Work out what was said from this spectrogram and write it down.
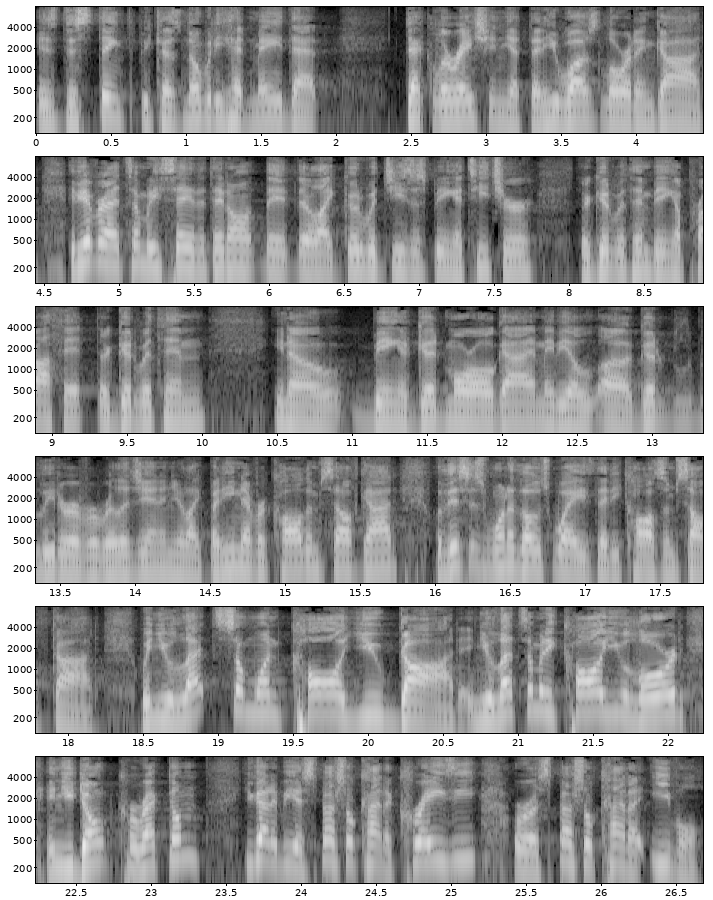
is distinct because nobody had made that declaration yet that he was Lord and God. Have you ever had somebody say that they don't, they, they're like good with Jesus being a teacher? They're good with him being a prophet. They're good with him you know, being a good moral guy, maybe a, a, good leader of a religion, and you're like, but he never called himself God. Well, this is one of those ways that he calls himself God. When you let someone call you God, and you let somebody call you Lord, and you don't correct them, you got to be a special kind of crazy or a special kind of evil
